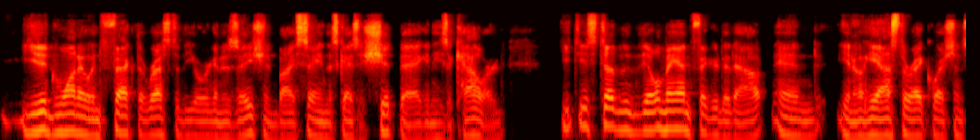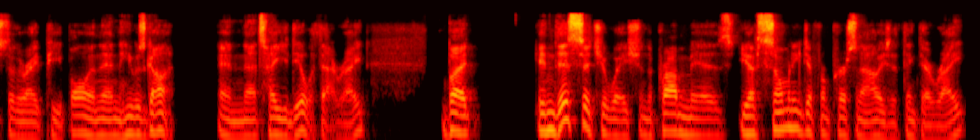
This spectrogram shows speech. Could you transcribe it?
you didn't want to infect the rest of the organization by saying this guy's a shitbag and he's a coward he just the old man figured it out and you know he asked the right questions to the right people and then he was gone. And that's how you deal with that right? But in this situation the problem is you have so many different personalities that think they're right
